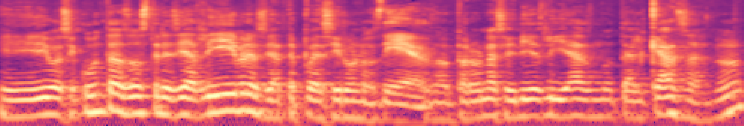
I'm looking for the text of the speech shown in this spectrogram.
Y digo, si juntas dos, tres días libres, ya te puedes ir unos 10, ¿no? Pero aún así 10 días no te alcanza, ¿no?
